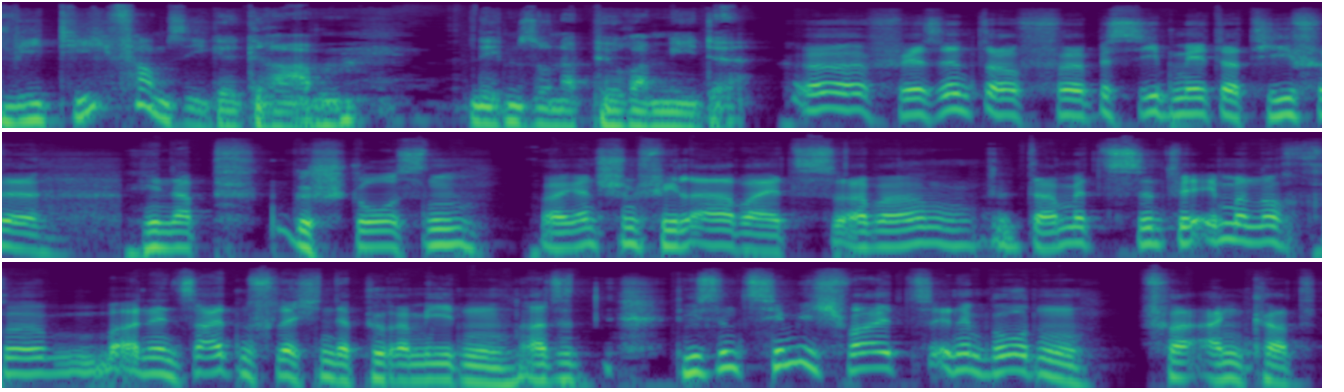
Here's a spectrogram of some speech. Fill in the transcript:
Wie tief haben Sie gegraben? Neben so einer Pyramide. Äh, wir sind auf äh, bis sieben Meter Tiefe hinabgestoßen. War ganz schön viel Arbeit, aber damit sind wir immer noch äh, an den Seitenflächen der Pyramiden. Also die sind ziemlich weit in den Boden verankert.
